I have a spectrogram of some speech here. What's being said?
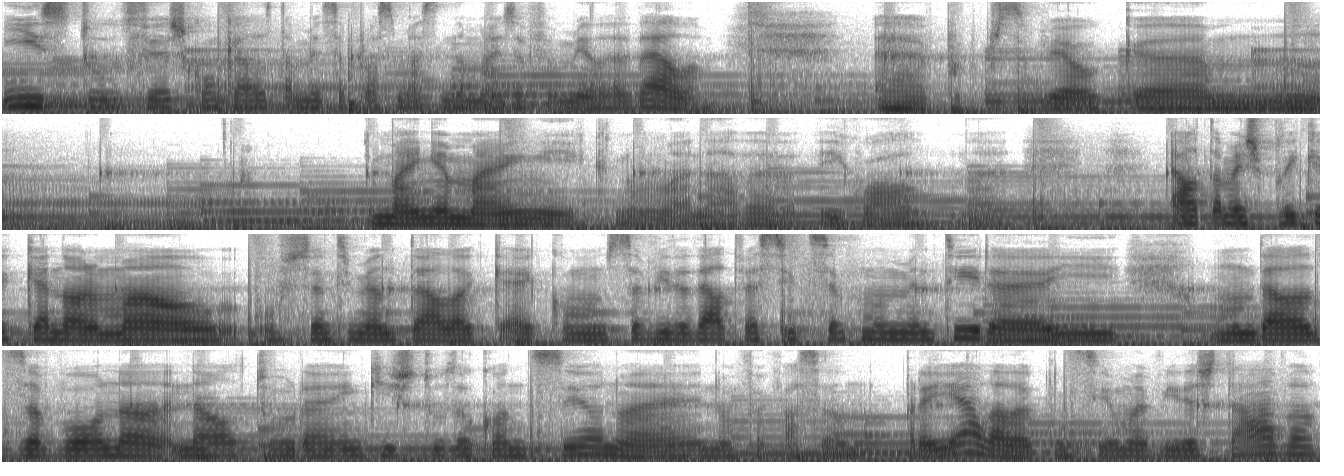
e isso tudo fez com que ela também se aproximasse ainda mais da família dela, uh, porque percebeu que um, mãe é mãe e que não há nada igual, né? Ela também explica que é normal o sentimento dela, que é como se a vida dela tivesse sido sempre uma mentira e o mundo dela desabou na, na altura em que isto tudo aconteceu, não é? Não foi fácil para ela, ela conhecia uma vida estável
